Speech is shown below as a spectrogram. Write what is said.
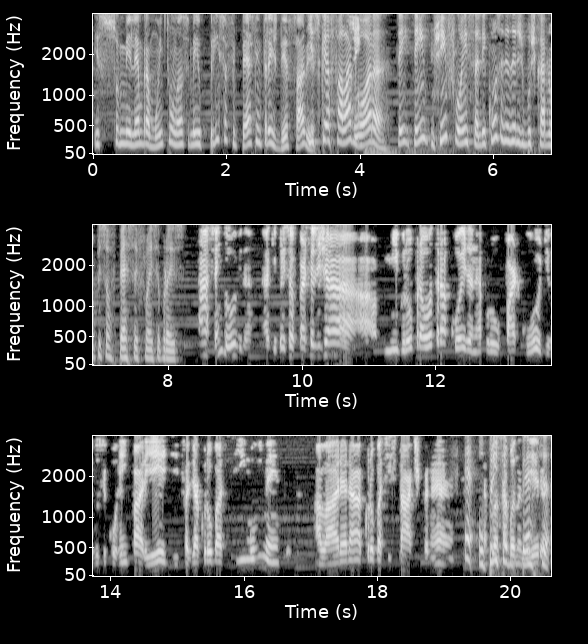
Isso me lembra muito um lance meio Prince of Persia em 3D, sabe? Isso que eu ia falar Sim. agora. Tem, tem, tinha influência ali. Com certeza eles buscaram no Prince of Persia influência pra isso. Ah, sem dúvida. Aqui Prince of Persia ele já ah, migrou pra outra coisa, né? Pro parkour, de você correr em parede, fazer acrobacia em movimento. A Lara era acrobacia estática, né? É, o Prince of. Persia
